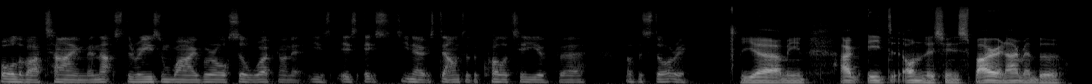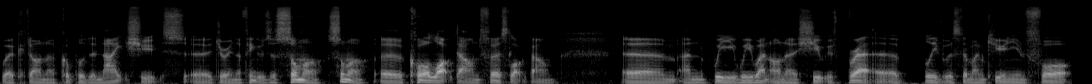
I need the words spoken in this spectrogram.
all of our time, and that's the reason why we're all still working on it. Is it's, it's you know it's down to the quality of uh, of the story. Yeah, I mean, I it, on this inspiring. I remember working on a couple of the night shoots uh, during I think it was a summer summer uh, core lockdown, first lockdown, um, and we we went on a shoot with Brett. At, I believe it was the Mancunian Fort.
